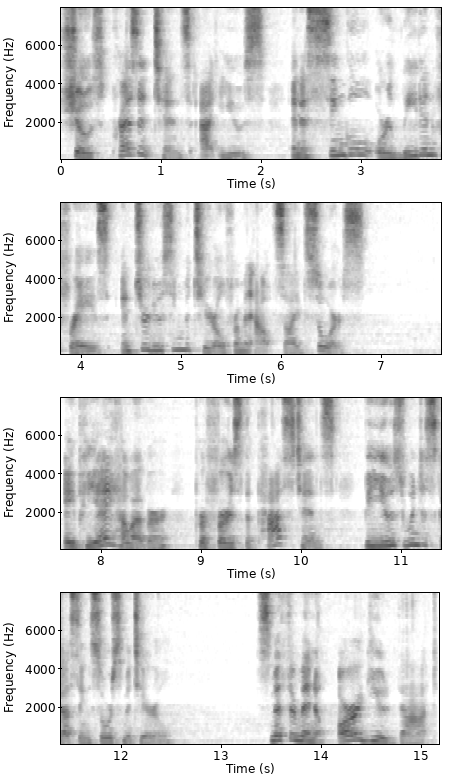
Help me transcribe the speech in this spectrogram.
shows present tense at use in a single or lead-in phrase introducing material from an outside source. APA, however, prefers the past tense be used when discussing source material. Smitherman argued that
